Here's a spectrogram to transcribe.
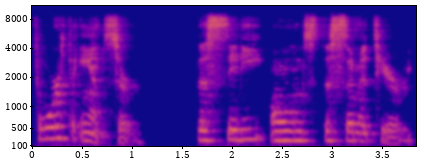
Fourth answer, the city owns the cemetery.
